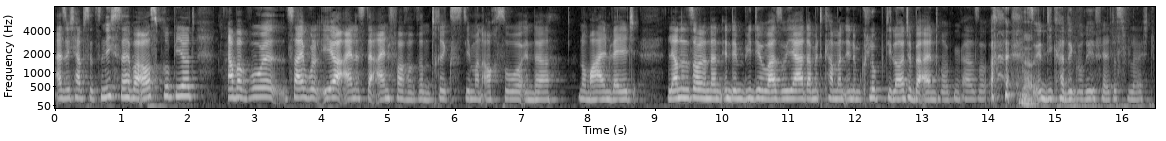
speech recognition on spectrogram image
Also ich habe es jetzt nicht selber ausprobiert, aber wohl sei wohl eher eines der einfacheren Tricks, die man auch so in der normalen Welt lernen soll. Und dann in dem Video war so, ja, damit kann man in einem Club die Leute beeindrucken. Also ja. so in die Kategorie fällt es vielleicht.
